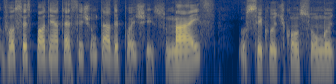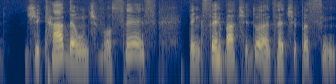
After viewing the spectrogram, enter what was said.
vocês podem até se juntar depois disso, mas o ciclo de consumo de cada um de vocês tem que ser batido antes. É tipo assim,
